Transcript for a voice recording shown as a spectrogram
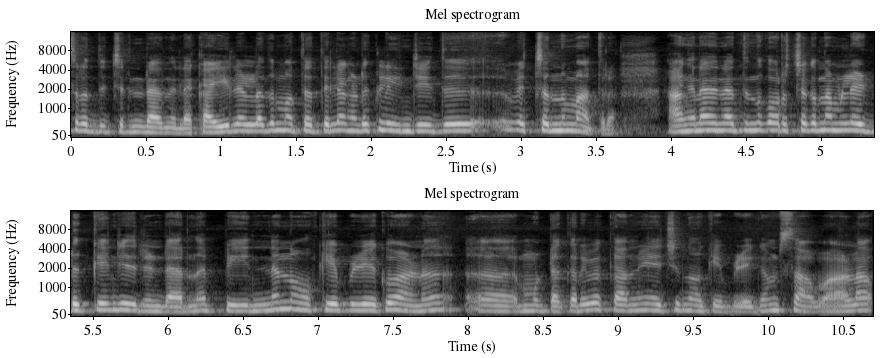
ശ്രദ്ധിച്ചിട്ടുണ്ടായിരുന്നില്ല. കയ്യിലുള്ളത് മൊത്തത്തിൽ അങ്ങോട്ട് ക്ലീൻ ചെയ്ത് വെച്ചെന്ന് മാത്രം. അങ്ങനെ അതിനകത്ത് നിന്ന് കുറച്ചൊക്കെ നമ്മൾ എടുക്കുകയും ചെയ്തിട്ടുണ്ടായിരുന്നു. പിന്നെ നോക്കിയപ്പോഴേക്കുമാണ് മുട്ടക്കറി വെക്കാമെന്ന് വിചാരിച്ച് നോക്കിയപ്പോഴേക്കും സവാള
